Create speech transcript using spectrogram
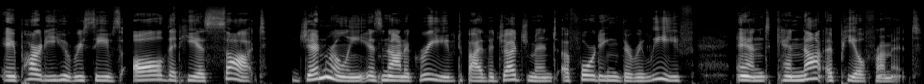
A party who receives all that he has sought generally is not aggrieved by the judgment affording the relief and cannot appeal from it.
